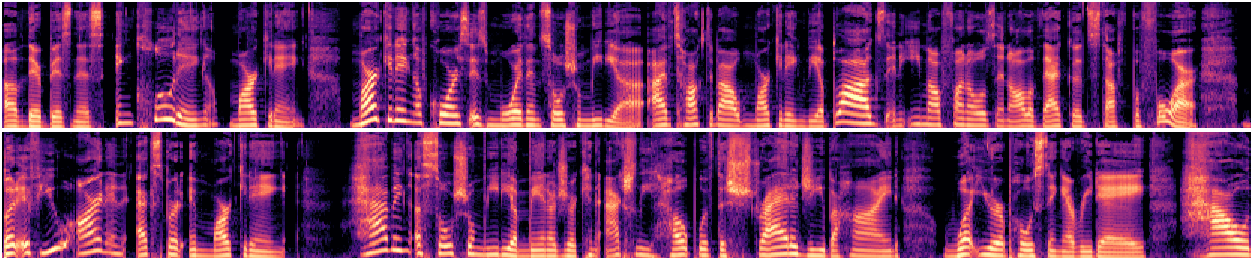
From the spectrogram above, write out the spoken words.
of their business, including marketing. Marketing, of course, is more than social media. I've talked about marketing via blogs and email funnels and all of that good stuff before. But if you aren't an expert in marketing, having a social media manager can actually help with the strategy behind what you're posting every day, how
